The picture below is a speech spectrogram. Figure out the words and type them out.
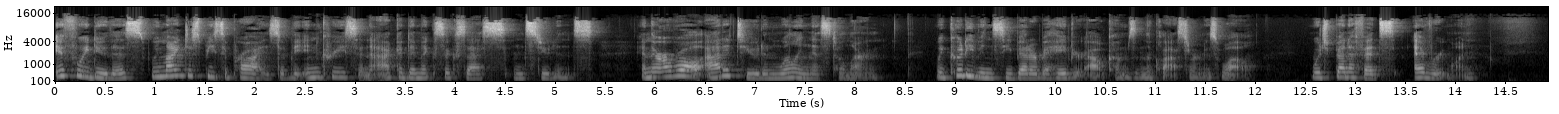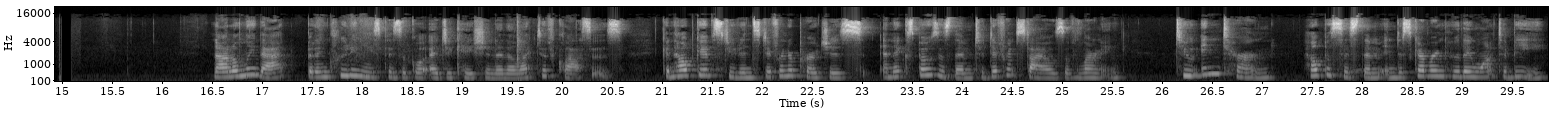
If we do this, we might just be surprised of the increase in academic success in students and their overall attitude and willingness to learn. We could even see better behavior outcomes in the classroom as well, which benefits everyone. Not only that, but including these physical education and elective classes can help give students different approaches and exposes them to different styles of learning, to in turn help assist them in discovering who they want to be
